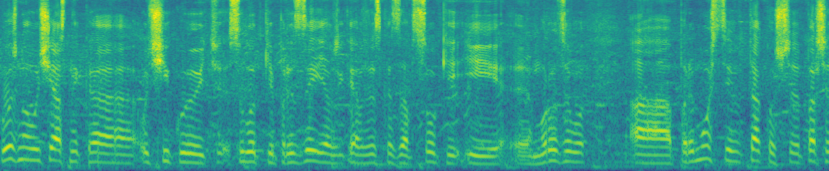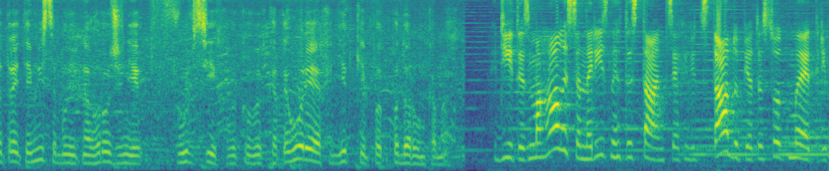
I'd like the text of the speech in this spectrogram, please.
Кожного учасника очікують солодкі призи, я вже, я вже сказав, соки і е, морозиво. А переможців також перше, третє місце будуть нагороджені в всіх вікових категоріях дітки по- подарунками. Діти змагалися на різних дистанціях від 100 до 500 метрів.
